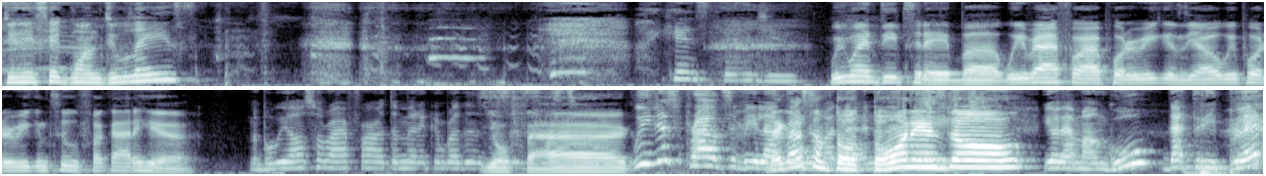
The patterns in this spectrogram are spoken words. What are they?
Do they say guandules? I can't stand you. We went deep today, but we ride for our Puerto Ricans, yo. We Puerto Rican too. Fuck out of here. But we also ride for our Dominican brothers. Yo, facts. We just proud to be like They got some totones though. Yo, that mango, that triplet.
